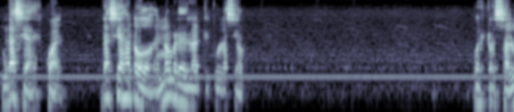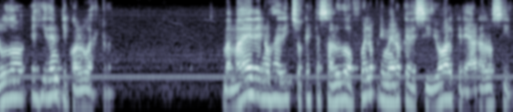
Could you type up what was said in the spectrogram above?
Gracias, Squall. Gracias a todos, en nombre de la tripulación. Vuestro saludo es idéntico al nuestro. Mamá Ede nos ha dicho que este saludo fue lo primero que decidió al crear a los Sith.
